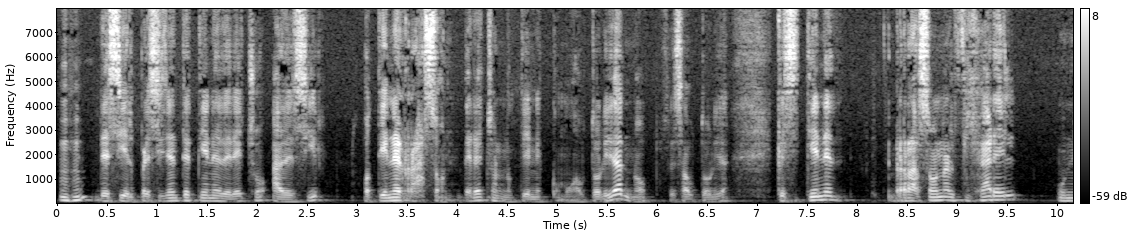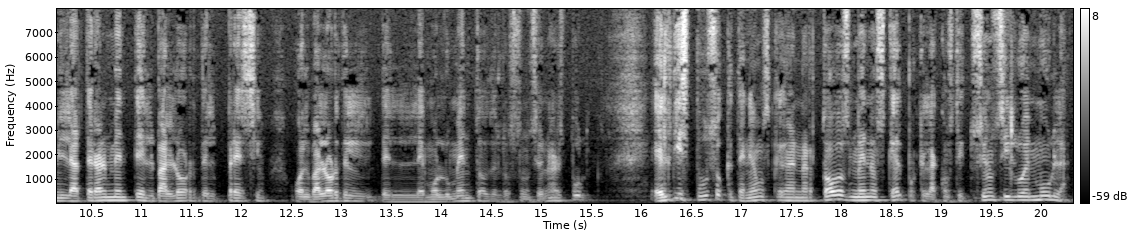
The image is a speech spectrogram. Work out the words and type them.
de si el presidente tiene derecho a decir o tiene razón. Derecho no tiene como autoridad, no, pues es autoridad. Que si tiene razón al fijar él unilateralmente el valor del precio o el valor del, del emolumento de los funcionarios públicos. Él dispuso que teníamos que ganar todos menos que él, porque la Constitución sí lo emula,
